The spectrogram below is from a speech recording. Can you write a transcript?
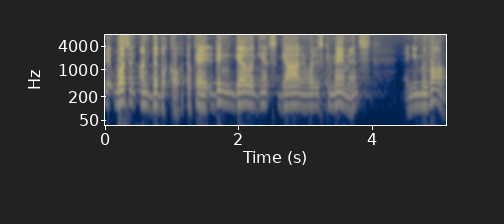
it wasn't unbiblical. Okay, it didn't go against God and what His commandments, and you move on.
